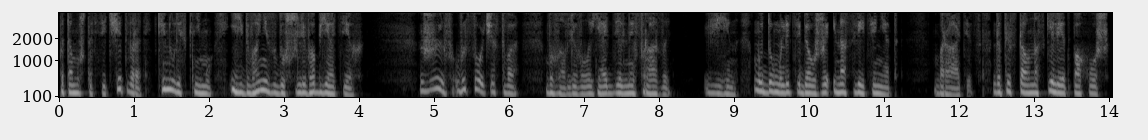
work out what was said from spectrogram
потому что все четверо кинулись к нему и едва не задушили в объятиях. «Жив, высочество!» — вылавливала я отдельные фразы. «Вин, мы думали, тебя уже и на свете нет!» «Братец, да ты стал на скелет похож!»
